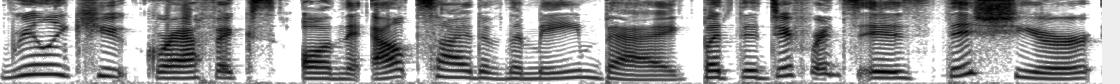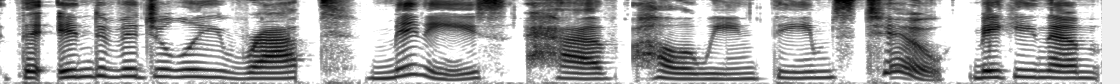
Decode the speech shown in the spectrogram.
Really cute graphics on the outside of the main bag. But the difference is this year, the individually wrapped minis have Halloween themes too, making them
